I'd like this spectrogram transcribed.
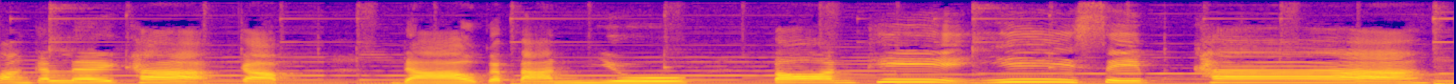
ฟังกันเลยค่ะ กับดาวกระตันยูตอนที่ 20 ค่ะ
